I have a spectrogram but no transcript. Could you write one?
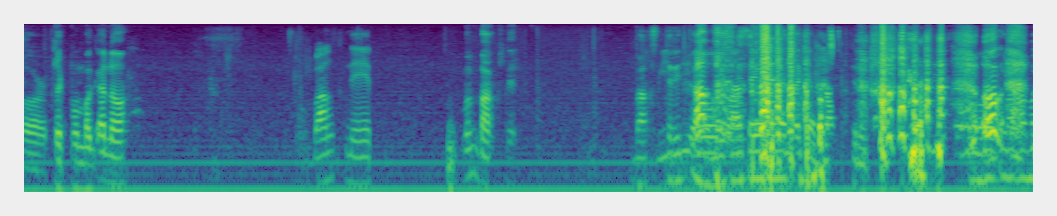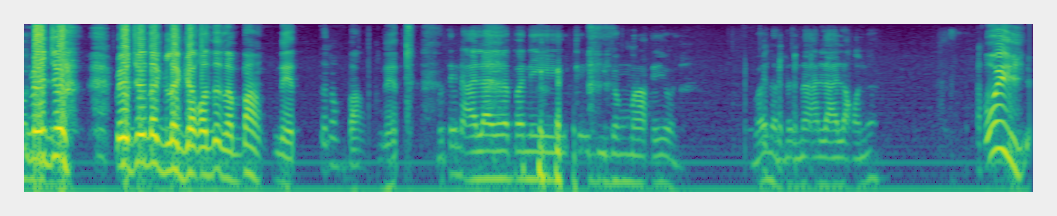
or trip mo mag ano, Banknet. mag backnet. Backstreet lang. Sasayaw na lang talaga, backstreet. Oh. Medyo, medyo naglag ako doon ng banknet. Anong banknet? Buti naalala pa ni kaibigang Maki yun. Diba, na, naalala ko na. Uy!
